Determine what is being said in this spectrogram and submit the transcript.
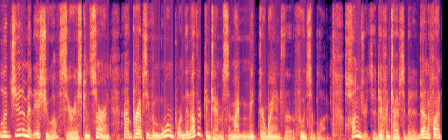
legitimate issue of serious concern, uh, perhaps even more important than other contaminants that might make their way into the food supply. Hundreds of different types have been identified,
